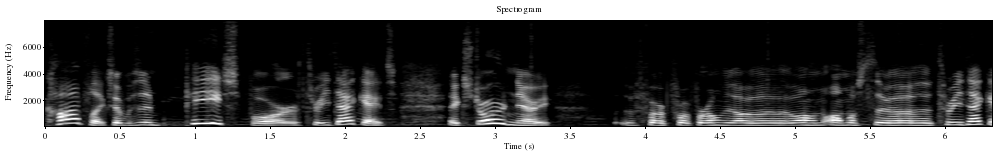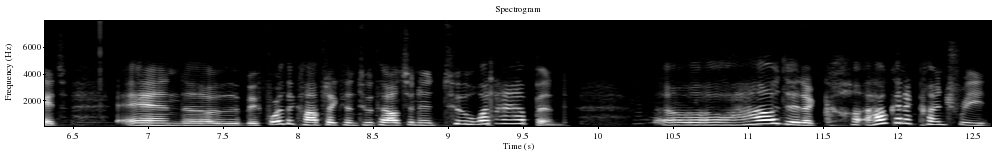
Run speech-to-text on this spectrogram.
conflicts. It was in peace for three decades. Extraordinary for, for, for almost three decades. And before the conflict in 2002, what happened? Uh, how did a how can a country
